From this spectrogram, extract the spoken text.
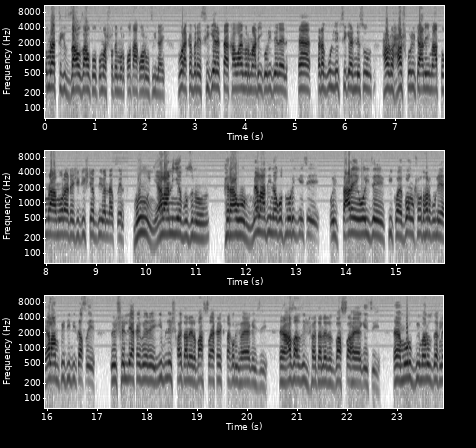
তোমরা ঠিক যাও যাও তো তোমার সাথে মোর কথা করার উচিত নাই। মোর একেবারে সিগারেটটা খাওয়াই মোর মাটি করি দিলেন হ্যাঁ একটা গুল্লিপ সিগারেট নিছুন হাস করি টানি মা তোমরা মোরা ডিস্টার্ব দিবেন রাখছেন মুই এলা নিয়ে বুঝনু ফেরাউন, মেলা দিন আগত মরে গিয়েছে। ওই তারে, ওই যে কি কয়, বংশধর গুলে এলাম পৃথিবীর কাছে। সেলে একেবারে ইবলিশ শয়তানের বাচ্চা এক একটা করে হয়ে গেছে। হ্যাঁ আজাজিল শয়তানের বাচ্চা হয়ে গেছে। হ্যাঁ মুরব্বী মানুষ দেখলে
